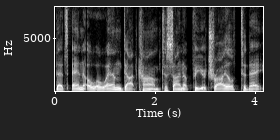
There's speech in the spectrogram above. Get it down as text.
That's N O O M.com to sign up for your trial today.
